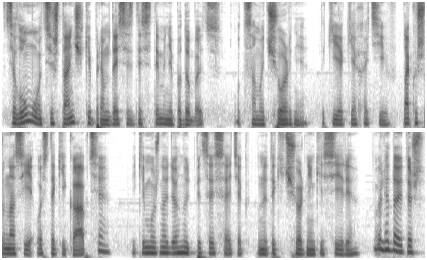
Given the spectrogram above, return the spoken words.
В цілому, ці штанчики прям 10 з 10 мені подобаються. От саме чорні, такі, як я хотів. Також у нас є ось такі капці. Які можна одягнути під цей сетік. Вони такі чорненькі сірі. Виглядають теж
